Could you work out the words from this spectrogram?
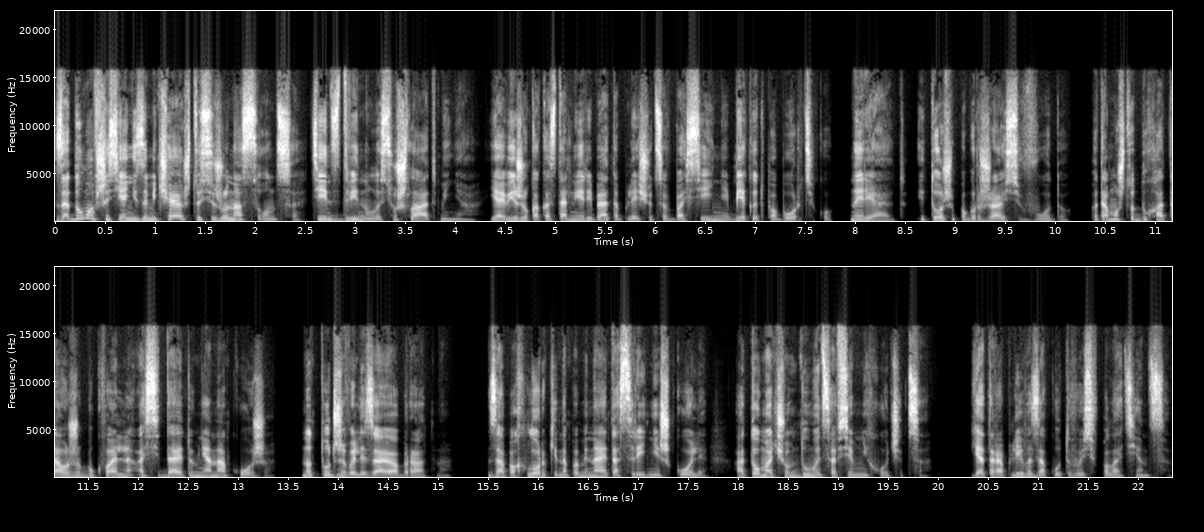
Задумавшись, я не замечаю, что сижу на солнце. Тень сдвинулась, ушла от меня. Я вижу, как остальные ребята плещутся в бассейне, бегают по бортику, ныряют. И тоже погружаюсь в воду, потому что духота уже буквально оседает у меня на коже. Но тут же вылезаю обратно. Запах лорки напоминает о средней школе, о том, о чем думать совсем не хочется. Я торопливо закутываюсь в полотенце.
